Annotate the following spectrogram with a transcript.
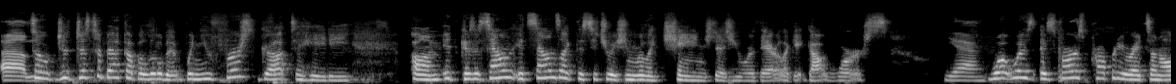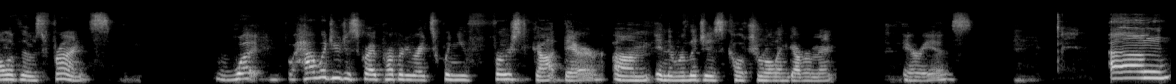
Um, so just, just to back up a little bit, when you first got to Haiti, um, it because it sounds it sounds like the situation really changed as you were there, like it got worse. Yeah. What was as far as property rights on all of those fronts? What? How would you describe property rights when you first got there um, in the religious, cultural, and government areas? Um,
